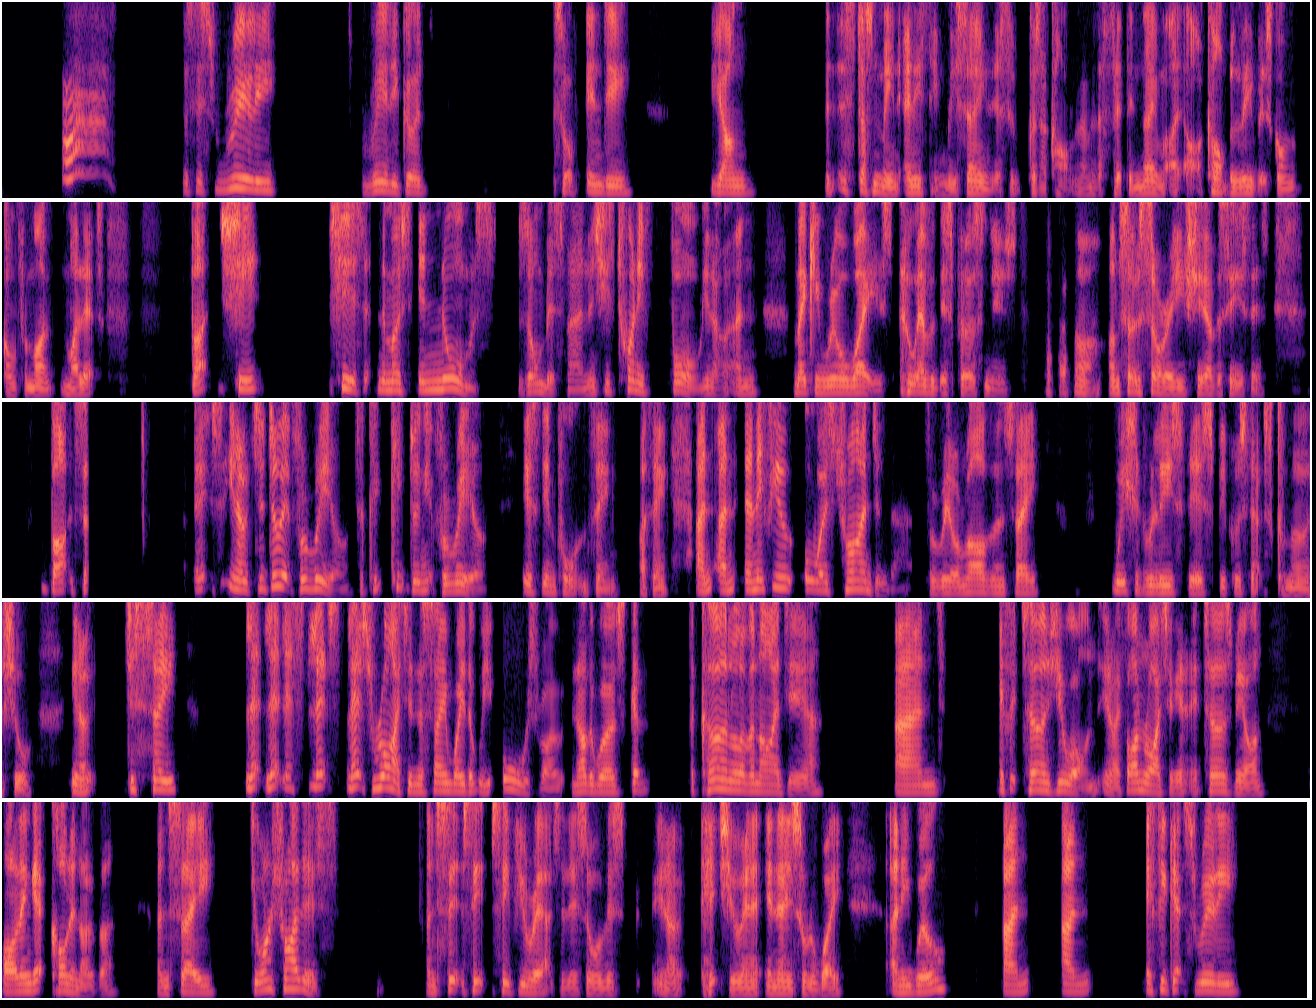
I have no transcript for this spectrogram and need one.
there's this really, really good sort of indie young. This doesn't mean anything. Me saying this because I can't remember the flipping name. I, I can't believe it's gone gone from my my lips. But she she is the most enormous zombies fan, and she's 24. You know, and making real waves. Whoever this person is. oh, I'm so sorry she ever sees this. But uh, it's you know to do it for real, to keep doing it for real, is the important thing, I think. And and and if you always try and do that for real, rather than say we should release this because that's commercial, you know, just say let, let let's let's let's write in the same way that we always wrote. In other words, get the kernel of an idea, and if it turns you on, you know, if I'm writing it, it turns me on. I'll then get Colin over and say, "Do you want to try this?" And see, see, see if you react to this or this, you know, hits you in, in any sort of way and he will. And and if he gets really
